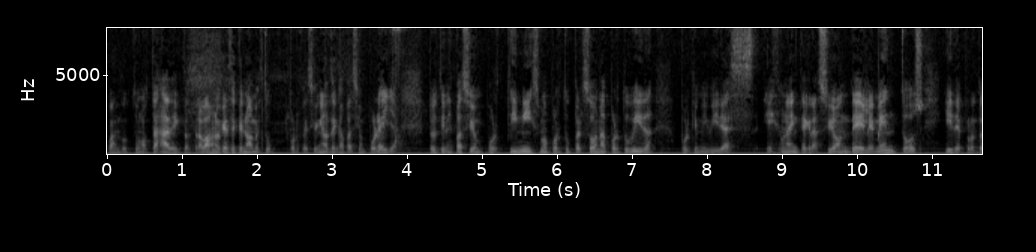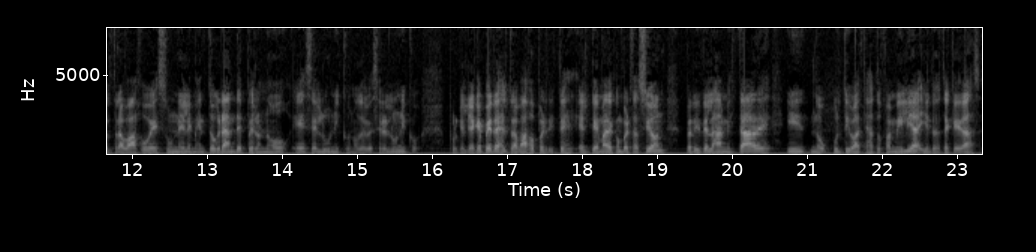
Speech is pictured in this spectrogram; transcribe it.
cuando tú no estás adicto al trabajo, no quiere decir que no ames tu profesión y no tengas pasión por ella, pero tienes pasión por ti mismo, por tu persona, por tu vida, porque mi vida es, es una integración de elementos y de pronto el trabajo es un elemento grande, pero no es el único, no debe ser el único. Porque el día que pierdes el trabajo, perdiste el tema de conversación, perdiste las amistades y no cultivaste a tu familia y entonces te quedas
